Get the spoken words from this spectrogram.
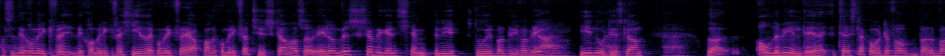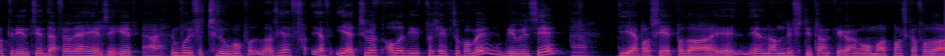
Altså, det, kommer ikke fra det kommer ikke fra Kina, det kommer ikke fra Japan, det kommer ikke fra Tyskland. Altså, Elon Musk skal bygge en kjempeny stor batterifabrikk i Nord-Tyskland. Alle bilene til Tesla kommer til å få ba- batteriene sine derfra, det er helt sikkert. Men hvorfor tror man på altså, jeg, jeg, jeg tror at alle de prosjektene som kommer, vi vil si, de er basert på da, en en eller annen luftig tankegang om at man skal få da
